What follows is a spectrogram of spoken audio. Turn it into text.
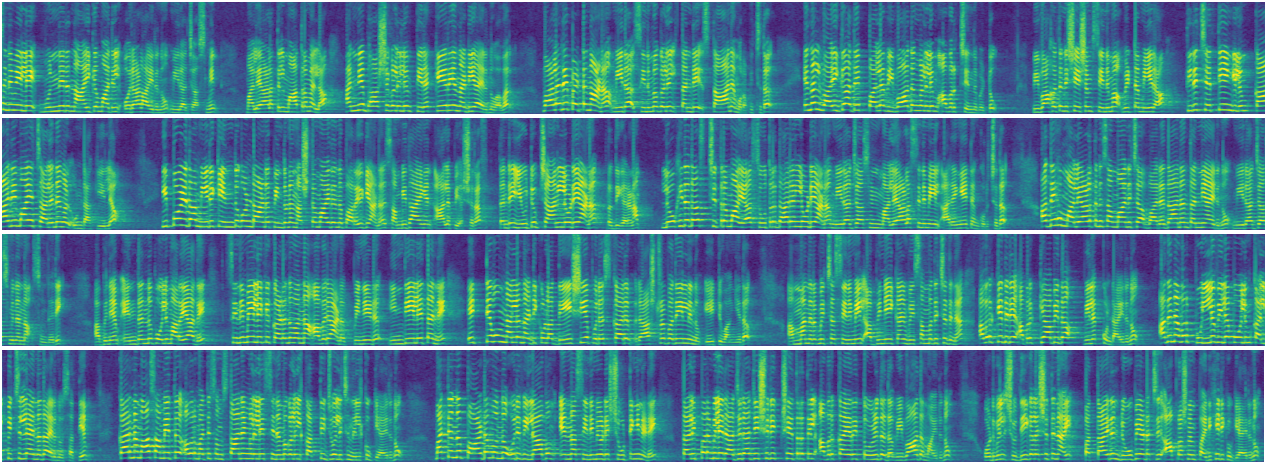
സിനിമയിലെ മുൻനിര നായികമാരിൽ ഒരാളായിരുന്നു മീര ജാസ്മിൻ. മലയാളത്തിൽ മാത്രമല്ല അന്യഭാഷകളിലും തിരക്കേറിയ നടിയായിരുന്നു അവർ. വളരെ പെട്ടെന്നാണ് മീര സിനിമകളിൽ തന്റെ സ്ഥാനമുറപ്പിച്ചത്. എന്നാൽ വൈകാതെ പല വിവാദങ്ങളിലും അവർ ചെന്നുപെട്ടു. വിവാഹത്തിന് ശേഷം സിനിമ വിട്ട മീര തിരിച്ചെത്തിയെങ്കിലും കാര്യമായ ചലനങ്ങൾ ഉണ്ടാക്കിയില്ല. ഇപ്പോഴിതാ മീരയ്ക്ക് എന്തുകൊണ്ടാണ് പിന്തുണ നഷ്ടമായതെന്ന് പറയുകയാണ് സംവിധായകൻ ആലപ്പി അഷറഫ്. തന്റെ യൂട്യൂബ് ചാനലിലൂടെയാണ് പ്രതികരണം. ലോഹിതദാസ് ചിത്രമായ സൂത്രധാരനിലൂടെയാണ് മീര ജാസ്മിൻ മലയാള സിനിമയിൽ അരങ്ങേറ്റം കുറിച്ചത്. അദ്ദേഹം മലയാളത്തിന് സമ്മാനിച്ച വരദാനം തന്നെയായിരുന്നു മീര ജാസ്മിൻ എന്ന സുന്ദരി. അഭിനയം എന്തെന്ന് പോലും അറിയാതെ സിനിമയിലേക്ക് കടന്നു വന്ന അവരാണ് പിന്നീട് ഇന്ത്യയിലെ തന്നെ ഏറ്റവും നല്ല നടിക്കുള്ള ദേശീയ പുരസ്കാരം രാഷ്ട്രപതിയിൽ നിന്നും ഏറ്റുവാങ്ങിയത്. അമ്മ നിർമ്മിച്ച സിനിമയിൽ അഭിനയിക്കാൻ വിസമ്മതിച്ചതിന് അവർക്കെതിരെ അപ്രഖ്യാപിത വിലക്കുണ്ടായിരുന്നു. അതിനവർ പുല്ലുവില പോലും കൽപ്പിച്ചില്ല എന്നതായിരുന്നു സത്യം. കാരണം ആ സമയത്ത് അവർ മറ്റ് സംസ്ഥാനങ്ങളിലെ സിനിമകളിൽ കത്തിജ്വലിച്ച് നിൽക്കുകയായിരുന്നു. മറ്റൊന്ന് പാഠം ഒന്ന് ഒരു വിലാപം എന്ന സിനിമയുടെ ഷൂട്ടിങ്ങിനിടെ തളിപ്പറമ്പിലെ രാജരാജേശ്വരി ക്ഷേത്രത്തിൽ അവർ കയറി തൊഴുതത് വിവാദമായിരുന്നു. ഒടുവിൽ ശുദ്ധീകലശത്തിനായി പത്തായിരം രൂപയടച്ച് ആ പ്രശ്നം പരിഹരിക്കുകയായിരുന്നു.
